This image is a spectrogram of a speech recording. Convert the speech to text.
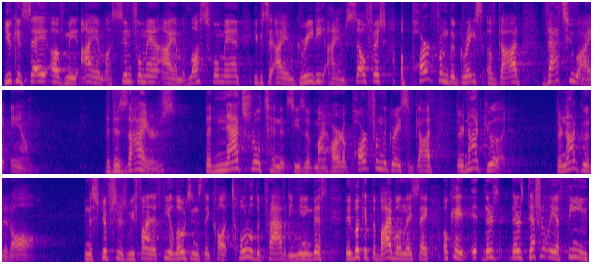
you could say of me, I am a sinful man, I am a lustful man. You could say, I am greedy, I am selfish. Apart from the grace of God, that's who I am. The desires, the natural tendencies of my heart, apart from the grace of God, they're not good. They're not good at all. In the scriptures, we find that theologians, they call it total depravity, meaning this. They look at the Bible and they say, okay, it, there's, there's definitely a theme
